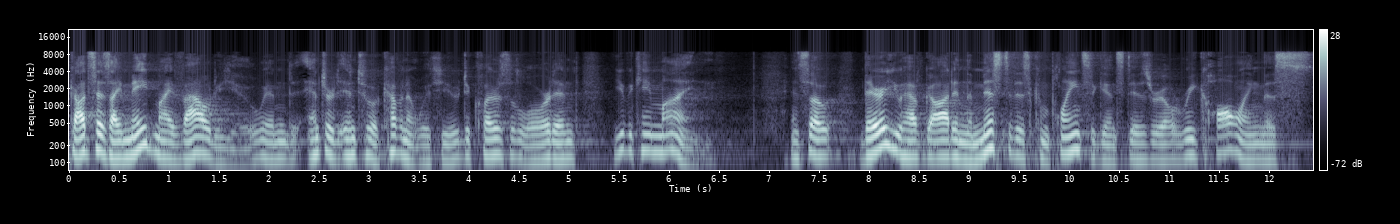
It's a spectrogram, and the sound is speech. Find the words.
God says, I made my vow to you and entered into a covenant with you, declares the Lord, and you became mine. And so there you have God in the midst of his complaints against Israel, recalling this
